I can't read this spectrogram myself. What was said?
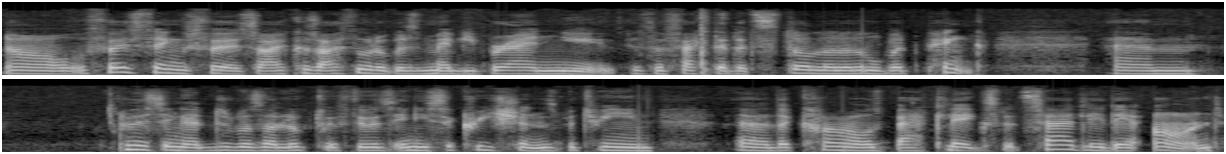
Now, first things first, because I, I, thought it was maybe brand new, because the fact that it's still a little bit pink. Um, first thing I did was I looked if there was any secretions between uh, the cow's back legs, but sadly there aren't,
